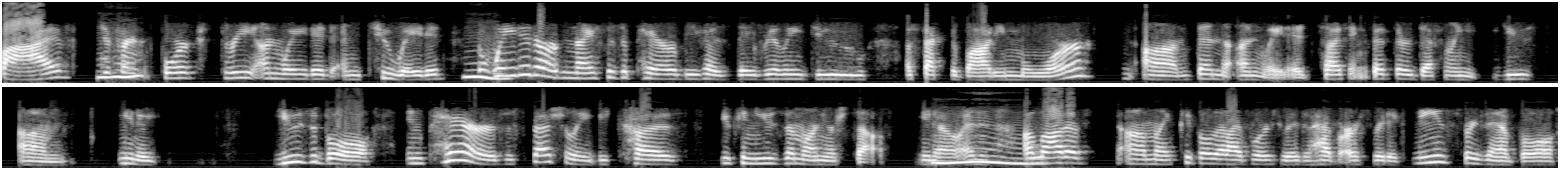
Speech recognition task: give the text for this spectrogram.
five Mm-hmm. different forks, three unweighted and two weighted. The Hmm. weighted are nice as a pair because they really do affect the body more um, than the unweighted. So I think that they're definitely use um, you know usable in pairs, especially because you can use them on yourself. You know, Mm. and a lot of um, like people that I've worked with who have arthritic knees, for example,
